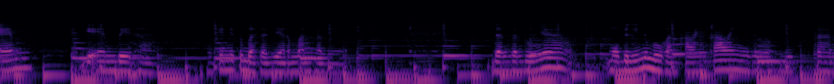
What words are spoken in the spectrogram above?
M GmbH mungkin itu bahasa Jerman kali ya. Dan tentunya mobil ini bukan kaleng-kaleng gitu loh. Bukan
